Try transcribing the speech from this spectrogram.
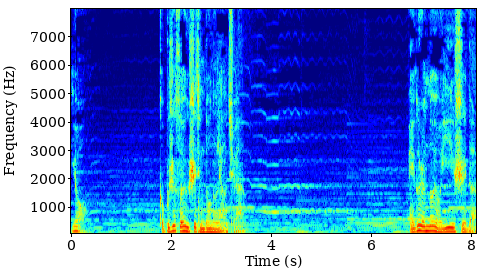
有。可不是所有事情都能两全。每个人都有意识的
